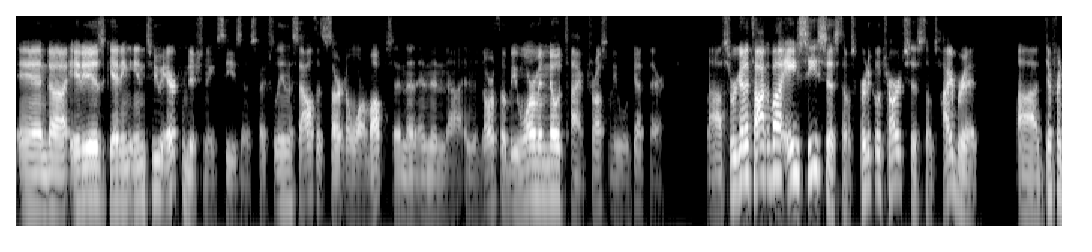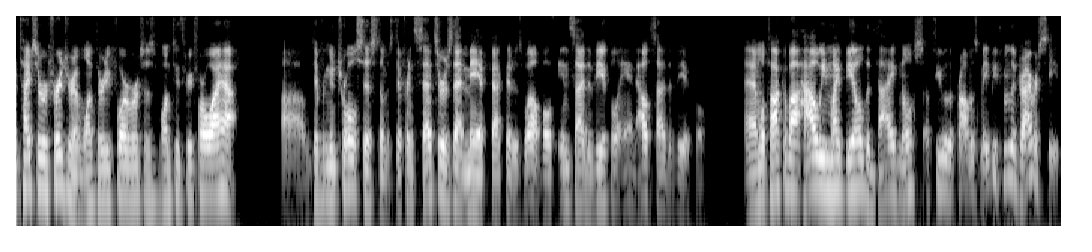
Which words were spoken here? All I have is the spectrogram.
and uh, it is getting into air conditioning season, especially in the south. It's starting to warm up, and then, and then uh, in the north, it'll be warm in no time. Trust me, we'll get there. Uh, so, we're going to talk about AC systems, critical charge systems, hybrid, uh, different types of refrigerant 134 versus 1234 YF um, different control systems, different sensors that may affect it as well, both inside the vehicle and outside the vehicle. And we'll talk about how we might be able to diagnose a few of the problems, maybe from the driver's seat,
